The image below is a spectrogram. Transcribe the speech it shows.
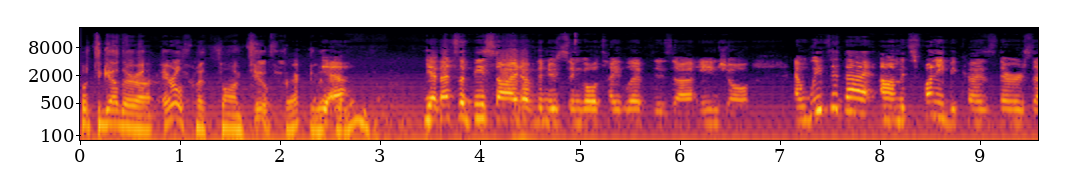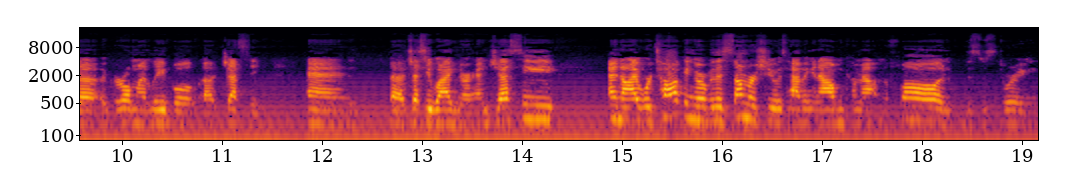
put together an Aerosmith song too, correct? Yeah. Yeah, that's the B side of the new single, Tight Lipped, is uh, Angel. And we did that. Um, it's funny because there's a, a girl on my label, uh, Jessie, and uh, Jessie Wagner. And Jessie and I were talking over this summer. She was having an album come out in the fall, and this was during,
